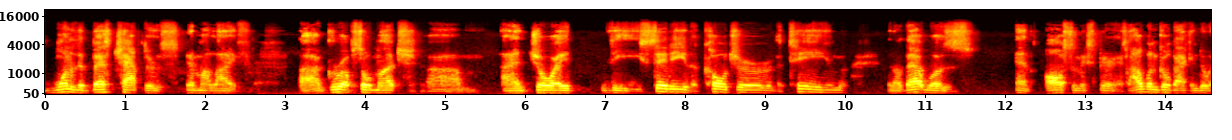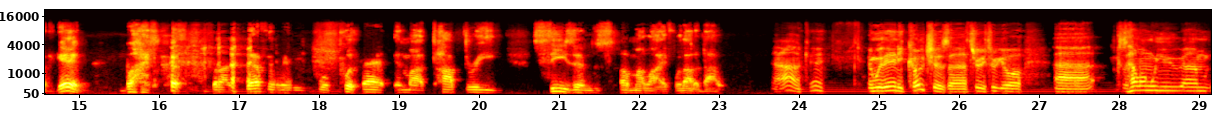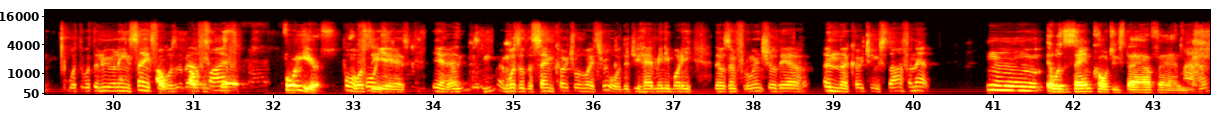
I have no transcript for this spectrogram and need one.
one of the best chapters in my life. I uh, grew up so much. Um, I enjoyed the city, the culture, the team. You know, that was an awesome experience. I wouldn't go back and do it again, but but I definitely will put that in my top three seasons of my life without a doubt. Ah, okay. And were there any coaches uh, through through your? Because uh, how long were you um, with with the New Orleans Saints for? Was it about five? Four years. Four, four, four years. Yeah. yeah. And, and, was it the same coach all the way through, or did you have anybody that was influential there in the coaching staff and that? Mm, it was the same coaching staff, and uh-huh.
